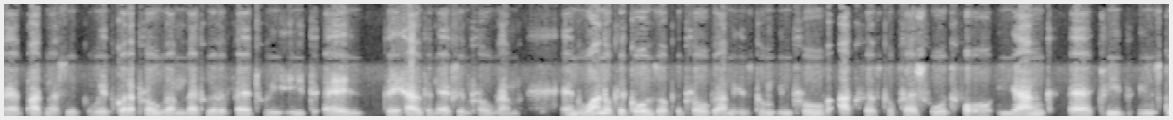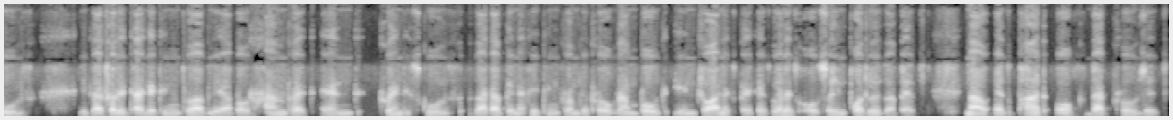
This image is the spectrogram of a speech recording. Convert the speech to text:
uh, partnership, we've got a program that we refer to it as the Health and Action Program. And one of the goals of the program is to improve access to fresh food for young uh, kids in schools. It's actually targeting probably about 120 schools that are benefiting from the program, both in Johannesburg as well as also in Port Elizabeth. Now, as part of that project,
